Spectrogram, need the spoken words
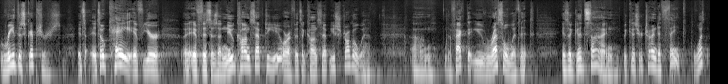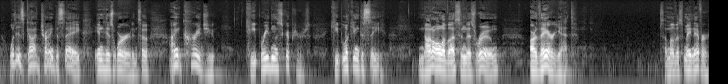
read the scriptures. It's, it's okay if you're if this is a new concept to you or if it's a concept you struggle with. Um, the fact that you wrestle with it is a good sign because you're trying to think what, what is God trying to say in His Word? And so I encourage you keep reading the scriptures, keep looking to see. Not all of us in this room are there yet. Some of us may never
